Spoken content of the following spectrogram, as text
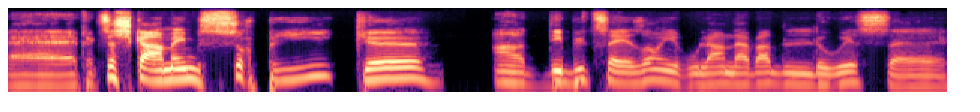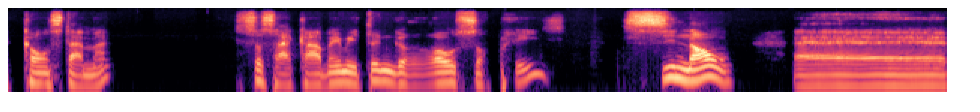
Euh, fait que ça, je suis quand même surpris qu'en début de saison, il roulait en avant de Lewis euh, constamment. Ça, ça a quand même été une grosse surprise. Sinon, euh,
